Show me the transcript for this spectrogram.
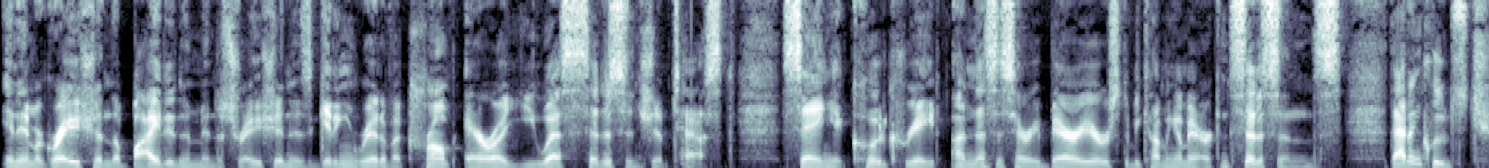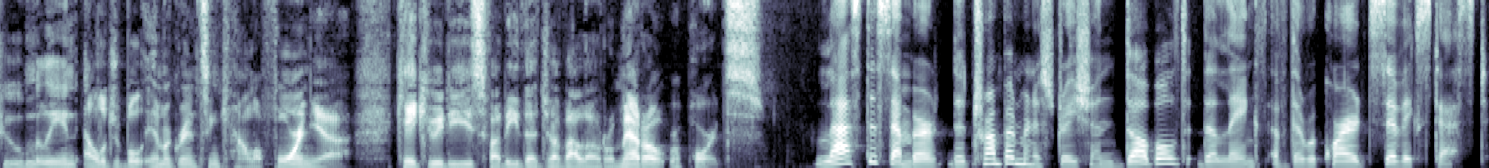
In immigration, the Biden administration is getting rid of a Trump era U.S. citizenship test, saying it could create unnecessary barriers to becoming American citizens. That includes 2 million eligible immigrants in California. KQED's Farida Jhabvala Romero reports. Last December, the Trump administration doubled the length of the required civics test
